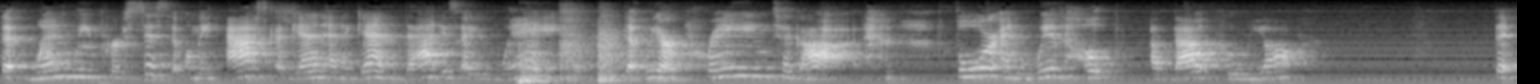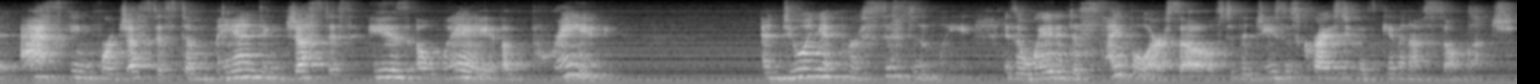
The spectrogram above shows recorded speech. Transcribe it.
That when we persist, that when we ask again and again, that is a way that we are praying to God for and with hope about who we are. That asking for justice, demanding justice, is a way of praying and doing it persistently is a way to disciple ourselves to the Jesus Christ who has given us so much.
